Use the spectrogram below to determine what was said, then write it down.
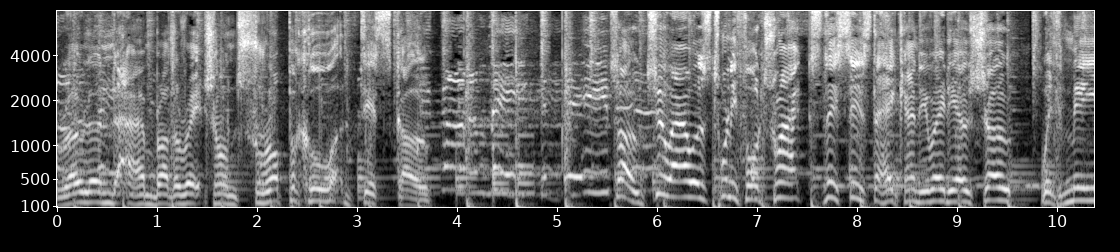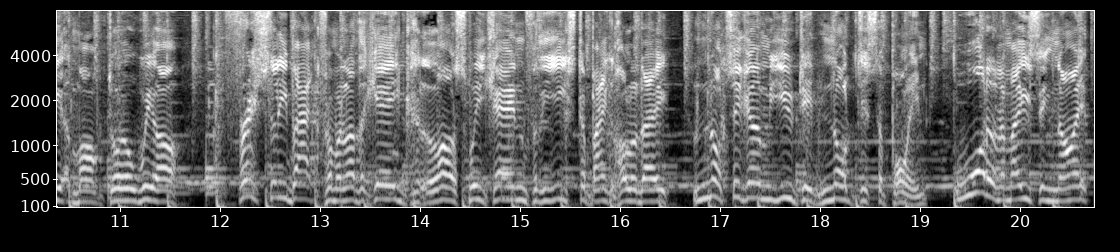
Roland and Brother Rich on Tropical Disco. So, two hours, 24 tracks. This is the Hedkandi Radio Show with me, Mark Doyle. We are freshly back from another gig last weekend for the Easter bank holiday. Nottingham, you did not disappoint. What an amazing night.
